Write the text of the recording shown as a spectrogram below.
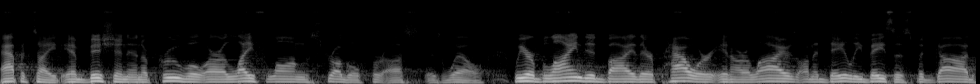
Appetite, ambition, and approval are a lifelong struggle for us as well. We are blinded by their power in our lives on a daily basis, but God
